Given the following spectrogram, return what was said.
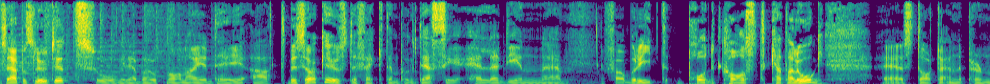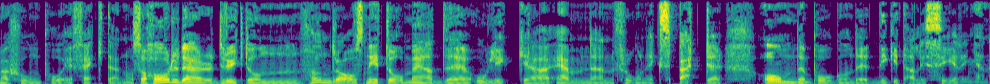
Och så här på slutet så vill jag bara uppmana dig att besöka just effekten.se eller din eh, favoritpodcastkatalog. Eh, starta en prenumeration på effekten och så har du där drygt 100 avsnitt då med eh, olika ämnen från experter om den pågående digitaliseringen.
